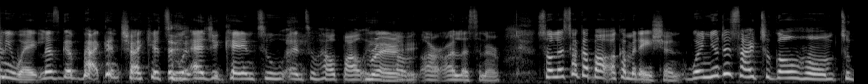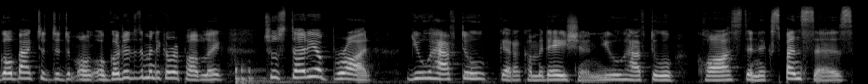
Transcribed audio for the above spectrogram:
anyway, let's get back and try here to educate and to and to help out Right, um, right. our, our listener. So let's talk about accommodation. When you decide to go home, to go back to the, or or go to the Dominican Republic to study abroad. You have to get accommodation. You have to cost and expenses.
